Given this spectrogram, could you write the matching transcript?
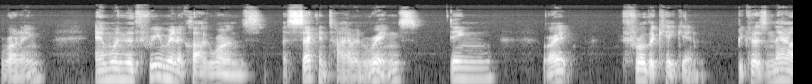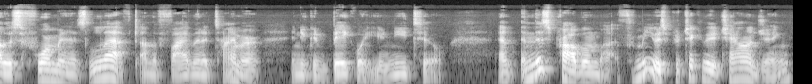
running. And when the three minute clock runs a second time and rings, ding, right? Throw the cake in because now there's four minutes left on the five minute timer and you can bake what you need to. And, and this problem, uh, for me, was particularly challenging.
